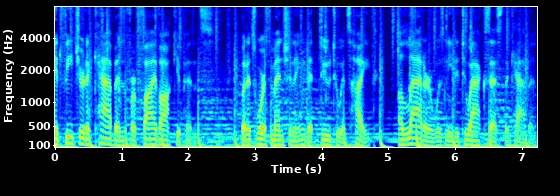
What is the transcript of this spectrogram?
It featured a cabin for five occupants, but it's worth mentioning that due to its height, a ladder was needed to access the cabin,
